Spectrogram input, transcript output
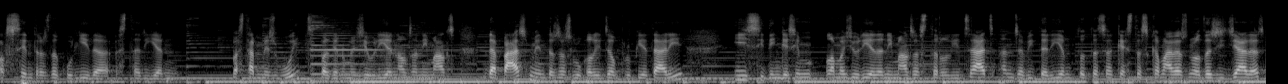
els centres d'acollida estarien bastant més buits, perquè només hi haurien els animals de pas mentre es localitza el propietari, i si tinguéssim la majoria d'animals esterilitzats ens evitaríem totes aquestes camades no desitjades.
